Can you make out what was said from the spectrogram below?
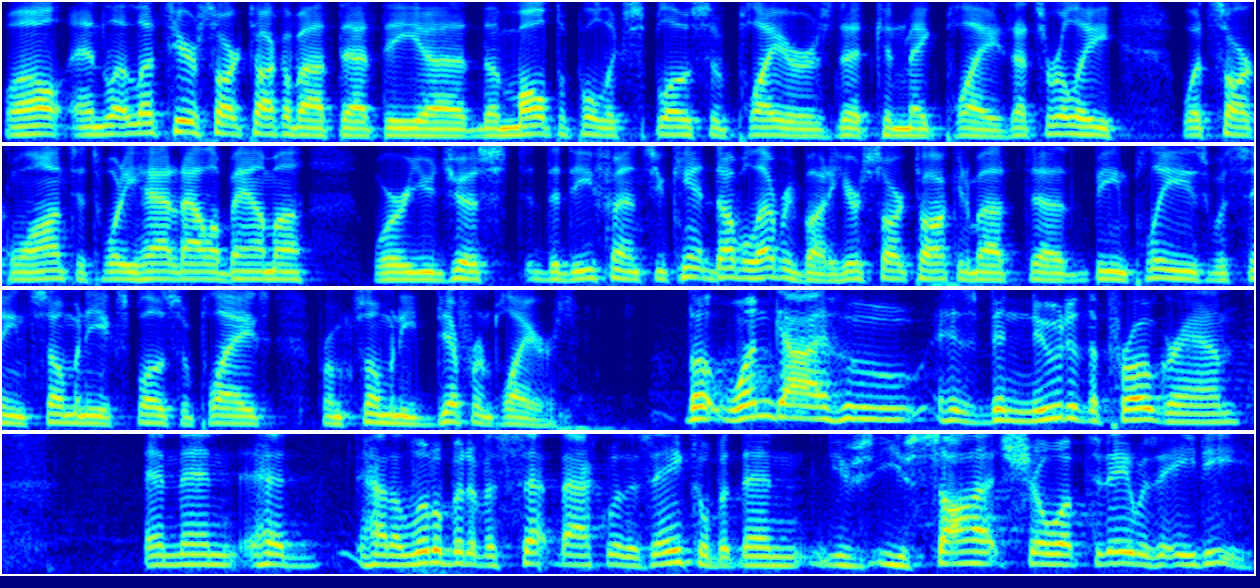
Well, and let- let's hear Sark talk about that the uh, the multiple explosive players that can make plays. That's really what Sark wants. It's what he had at Alabama, where you just the defense you can't double everybody. Here's Sark talking about uh, being pleased with seeing so many explosive plays from so many different players. But one guy who has been new to the program and then had had a little bit of a setback with his ankle, but then you you saw it show up today was AD. You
